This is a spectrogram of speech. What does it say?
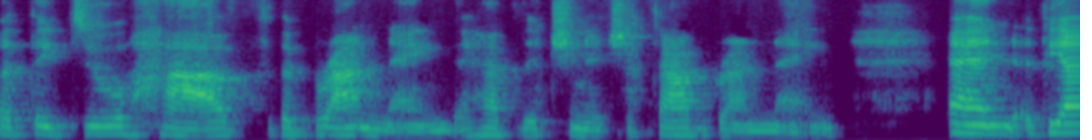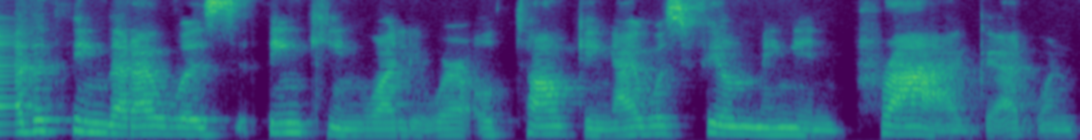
but they do have the brand name. They have the Cinecittà brand name. And the other thing that I was thinking while you were all talking, I was filming in Prague at one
